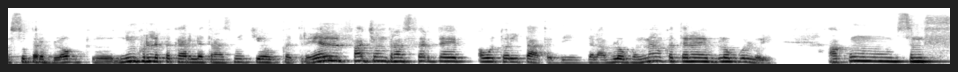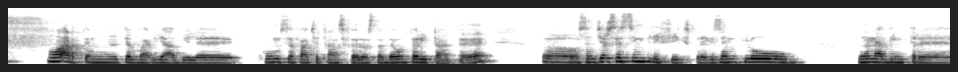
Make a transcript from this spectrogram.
Superblog, uh, linkurile pe care le transmit eu către el face un transfer de autoritate de, de la blogul meu către blogul lui. Acum sunt foarte multe variabile cum se face transferul ăsta de autoritate. Uh, o să încerc să simplific. Spre exemplu, una dintre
